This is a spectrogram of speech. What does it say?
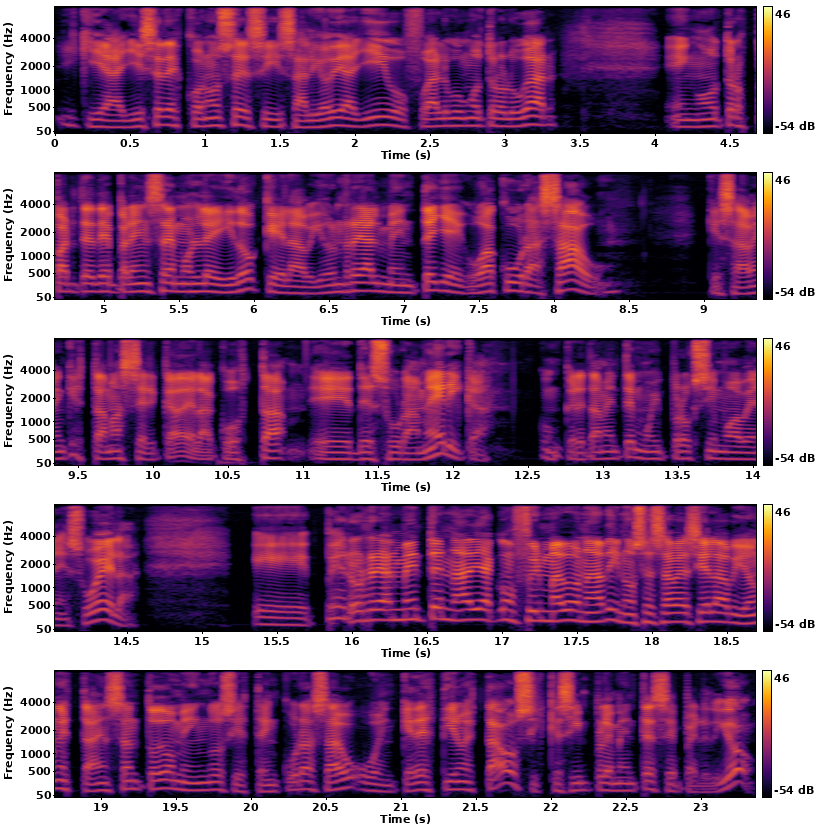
y que allí se desconoce si salió de allí o fue a algún otro lugar. En otras partes de prensa hemos leído que el avión realmente llegó a Curazao, que saben que está más cerca de la costa eh, de Sudamérica, concretamente muy próximo a Venezuela. Eh, pero realmente nadie ha confirmado nada y no se sabe si el avión está en Santo Domingo, si está en Curazao o en qué destino está o si es que simplemente se perdió.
